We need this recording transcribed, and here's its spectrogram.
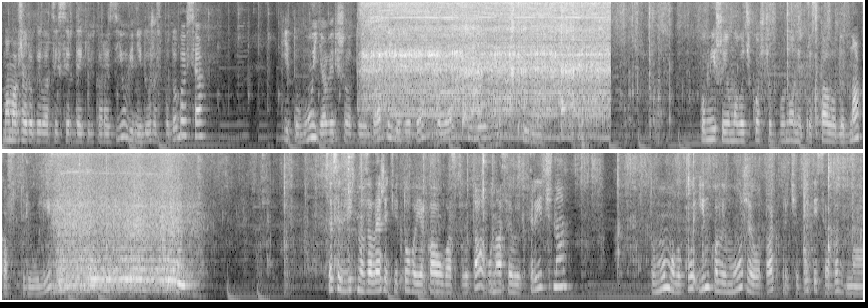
Мама вже робила цей сир декілька разів, він їй дуже сподобався. І тому я вирішила додати його теж колекцію сирів. Помішую молочко, щоб воно не пристало до дна кастрюлі. Це все, звісно, залежить від того, яка у вас плита. У нас електрична, тому молоко інколи може отак причепитися до дна.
